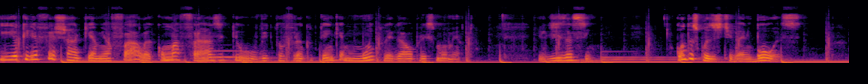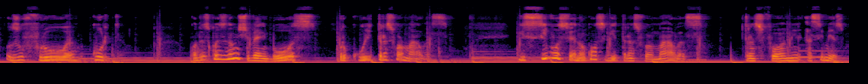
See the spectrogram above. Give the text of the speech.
E eu queria fechar aqui a minha fala com uma frase que o Victor Franco tem que é muito legal para esse momento. Ele diz assim: Quando as coisas estiverem boas, usufrua, curta. Quando as coisas não estiverem boas, procure transformá-las. E se você não conseguir transformá-las, transforme a si mesmo.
